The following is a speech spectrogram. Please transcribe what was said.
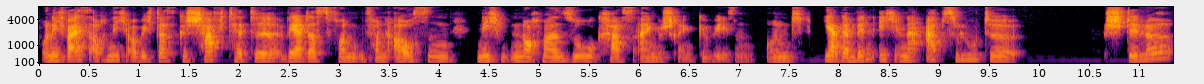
Und ich weiß auch nicht, ob ich das geschafft hätte, wäre das von, von außen nicht nochmal so krass eingeschränkt gewesen. Und ja, dann bin ich in eine absolute Stille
